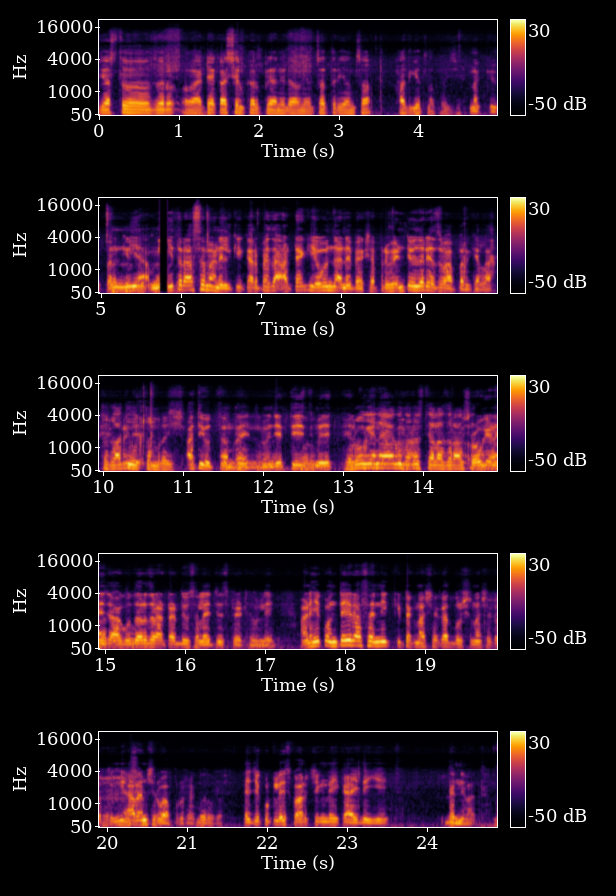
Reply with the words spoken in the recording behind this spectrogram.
जास्त जर अटॅक असेल करपे आणि डावण्याचा तर यांचा हात घेतला पाहिजे. नक्कीच. पण नक्कीच मी तर असं म्हणेल की करप्याचा अटॅक येऊन जाण्यापेक्षा प्रिव्हेंटिव्ह जर याचा वापर केला तर अति उत्तम राहील. अतिउत्तम राहील. अतिउत्तम म्हणजे ते बरोबर. म्हणजे रोग येण्या अगोदरच त्याला जर औषध रोग मिळालं येण्याच्या तो- अगोदर जर आठ आठ दिवसाला याचे स्प्रे ठेवले आणि हे कोणत्याही रासायनिक कीटकनाशकात बुरशीनाशकात तुम्ही आरामशीर वापरू शकता. बरोबर. त्याचे कुठलेही स्कॉर्चिंग नाही काही नाहीये. धन्यवाद.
